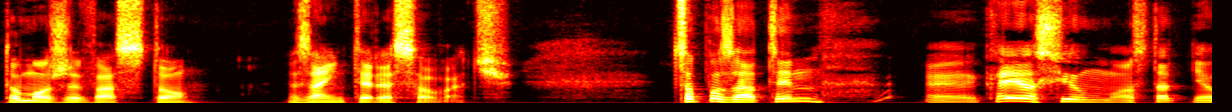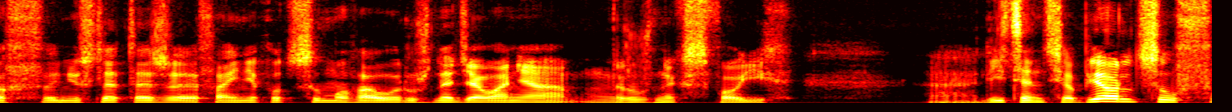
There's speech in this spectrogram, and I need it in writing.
to może Was to zainteresować. Co poza tym, e, Chaos Film ostatnio w newsletterze fajnie podsumowało różne działania różnych swoich e, licencjobiorców,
